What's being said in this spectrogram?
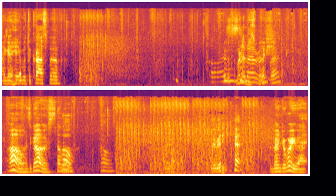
I got hit with the crossbow. Oh, this is What is this hilarious, bush? Oh, it's a ghost. Hello. Oh. oh. Maybe. Yeah. Avenger, where are you at?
